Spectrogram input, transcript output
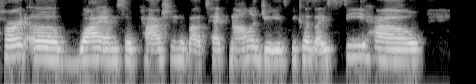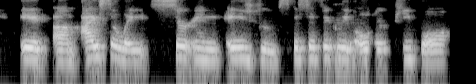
part of why I'm so passionate about technology is because I see how it um, isolates certain age groups, specifically older people.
